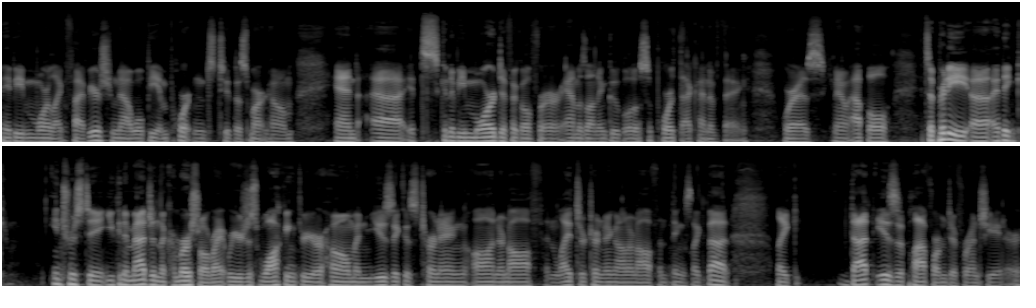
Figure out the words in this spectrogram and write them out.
maybe more like five years from now will be important to the smart home. And uh, it's going to be more difficult for amazon and google to support that kind of thing. Whereas you know apple it's a pretty uh, i think interesting you can imagine the commercial right where you're just walking through your home and music is turning on and off and lights are turning on and off and things like that. Like that is a platform differentiator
